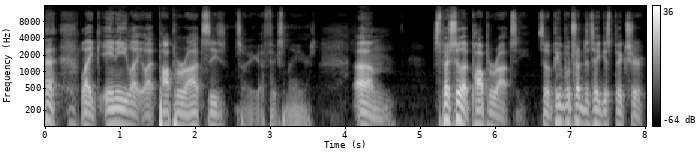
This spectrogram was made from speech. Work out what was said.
like any like like paparazzi. Sorry, I gotta fix my ears. Um, especially like paparazzi. So people tried to take his picture,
